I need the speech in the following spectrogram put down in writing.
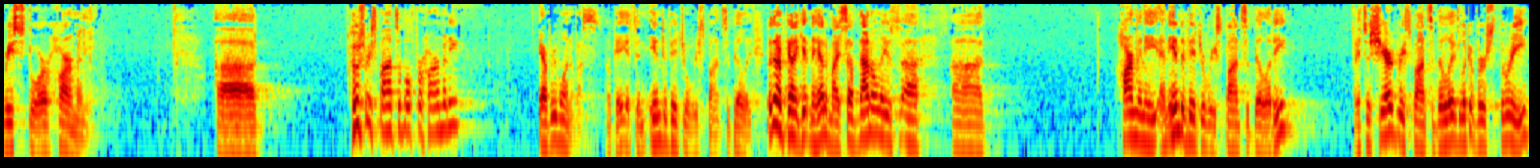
restore harmony. Uh, who's responsible for harmony? Every one of us. Okay, it's an individual responsibility. But then I'm kind of getting ahead of myself. Not only is uh, uh, harmony an individual responsibility, it's a shared responsibility. Look at verse 3.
